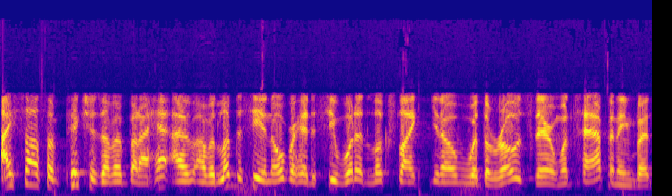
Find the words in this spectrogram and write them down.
I saw some pictures of it, but I, ha- I I would love to see an overhead to see what it looks like, you know, with the roads there and what's happening. But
